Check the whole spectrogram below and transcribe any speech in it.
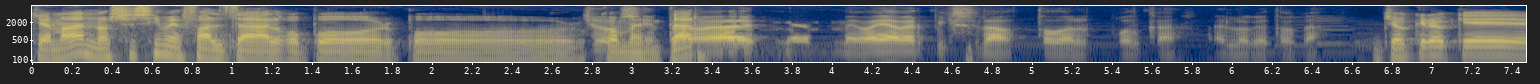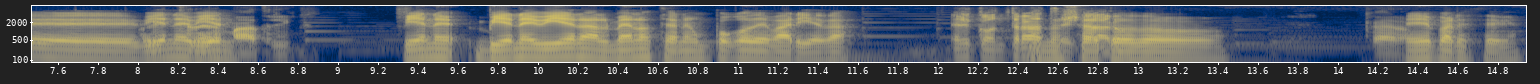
¿Qué más? No sé si me falta algo por, por Yo comentar. siento, me, vaya- me- me vaya a ver pixelado todo el podcast, es lo que toca. Yo creo que Voy viene bien. Matrix. Viene, viene bien al menos tener un poco de variedad. El Que contraste, no sea claro. todo. Claro. A mí me parece bien.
